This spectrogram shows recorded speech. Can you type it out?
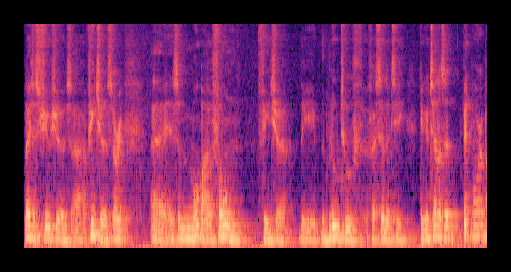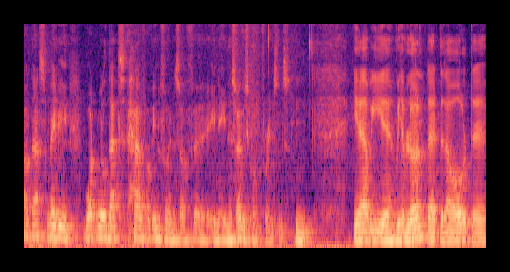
latest features, uh, features, sorry, uh, is a mobile phone feature, the the Bluetooth facility. Can you tell us a bit more about that? Maybe what will that have of influence of uh, in in a service call, for instance? Hmm. Yeah, we uh, we have learned that with our old uh,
